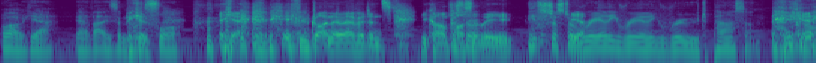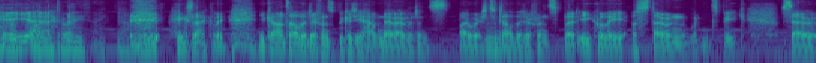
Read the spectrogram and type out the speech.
Well, yeah, yeah, that is a Because- flaw. yeah if you've got no evidence you can't Just a- possibly It's just a Yeah. really, really rude person. Yeah. to anything. Yeah. exactly you can't tell the difference because you have no evidence by which to Mm. tell the difference but equally a stone wouldn't speak so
